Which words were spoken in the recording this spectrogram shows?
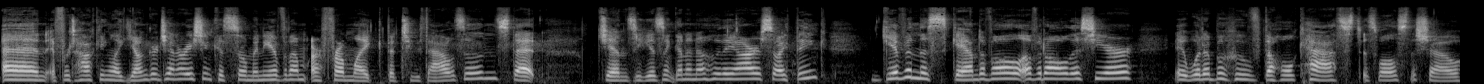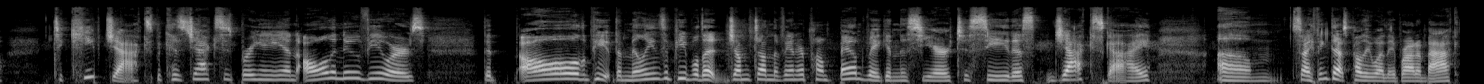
And if we're talking like younger generation, because so many of them are from like the 2000s, that Gen Z isn't going to know who they are. So I think, given the scandal of it all this year, it would have behooved the whole cast as well as the show to keep Jax because Jax is bringing in all the new viewers, the all the pe- the millions of people that jumped on the Vanderpump bandwagon this year to see this Jax guy. Um, so I think that's probably why they brought him back.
